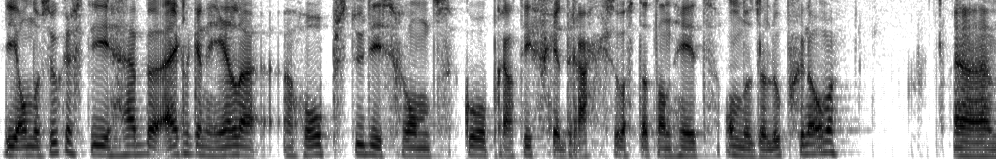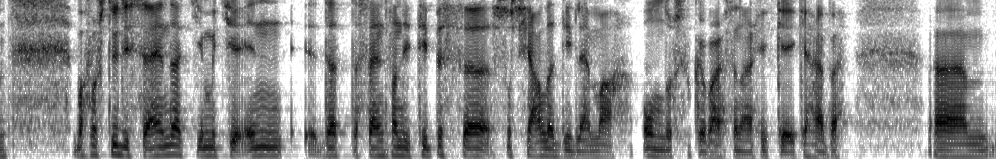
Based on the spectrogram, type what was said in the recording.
die onderzoekers die hebben eigenlijk een hele hoop studies rond coöperatief gedrag, zoals dat dan heet, onder de loep genomen. Um, wat voor studies zijn dat? Je moet je in, dat, dat zijn van die typische sociale dilemma-onderzoeken waar ze naar gekeken hebben. Um,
